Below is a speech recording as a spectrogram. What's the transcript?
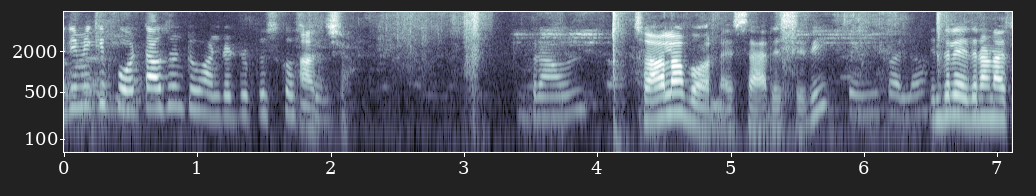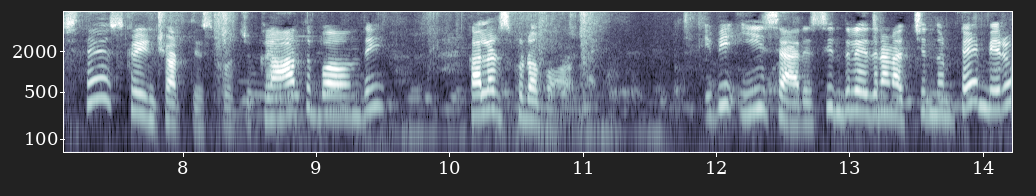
ఇది మీకు ఫోర్ థౌసండ్ టూ హండ్రెడ్ రూపీస్కి వస్తుంది అచ్చా. బ్రౌన్ చాలా బాగున్నాయి శారీస్ ఇవి. ఇందులో ఏదైనా నచ్చితే స్క్రీన్ షాట్ తీసుకోవచ్చు. క్లాత్ బాగుంది. కలర్స్ కూడా బాగున్నాయి. ఇవి ఈ శారీస్. ఇందులో ఏదైనా నచ్చింది ఉంటే మీరు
